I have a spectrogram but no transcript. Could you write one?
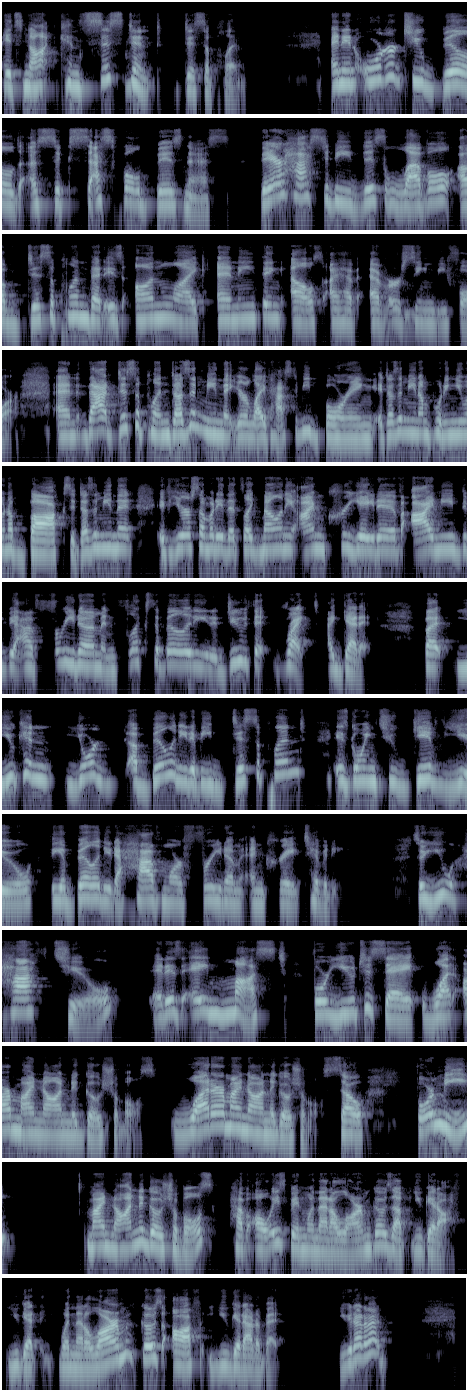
it's not consistent discipline. And in order to build a successful business, there has to be this level of discipline that is unlike anything else I have ever seen before. And that discipline doesn't mean that your life has to be boring. It doesn't mean I'm putting you in a box. It doesn't mean that if you're somebody that's like, Melanie, I'm creative, I need to be, have freedom and flexibility to do that. Right, I get it but you can your ability to be disciplined is going to give you the ability to have more freedom and creativity so you have to it is a must for you to say what are my non-negotiables? What are my non-negotiables? So for me my non-negotiables have always been when that alarm goes up you get off. You get when that alarm goes off you get out of bed. You get out of bed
